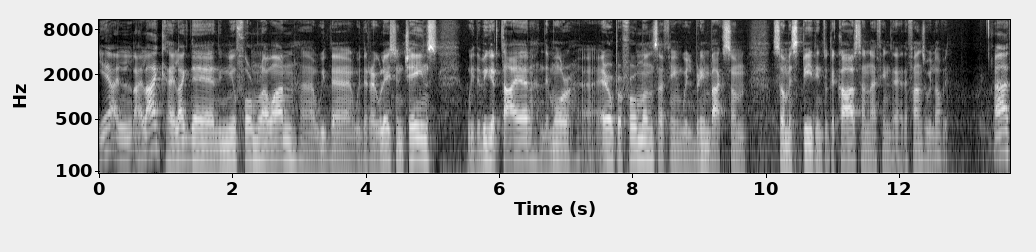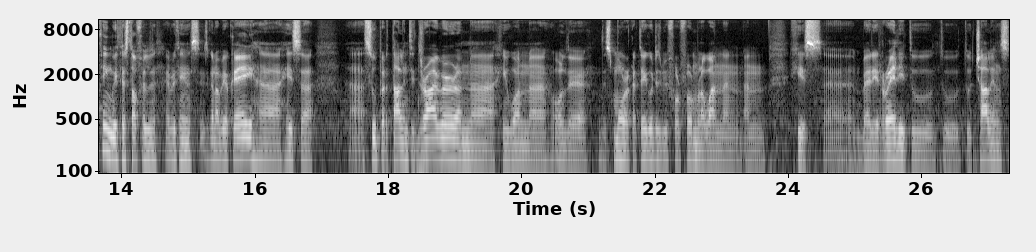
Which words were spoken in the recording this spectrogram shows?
Yeah, I, I like I like the, the new Formula One uh, with the with the regulation change, with the bigger tire, the more uh, aero performance. I think will bring back some some speed into the cars, and I think the, the fans will love it. I think with Stoffel everything is, is gonna be okay. Uh, he's super talented driver, and uh, he won uh, all the the smaller categories before Formula One, and, and he's uh, very ready to to to challenge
